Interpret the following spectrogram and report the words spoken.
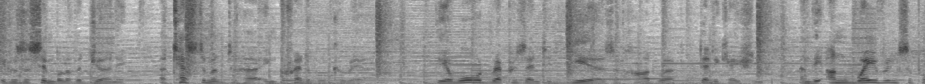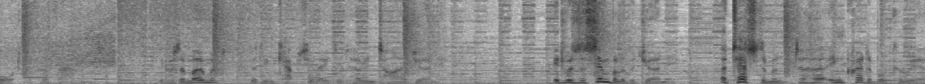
it was a symbol of a journey, a testament to her incredible career. The award represented years of hard work, dedication, and the unwavering support of her fans. It was a moment that encapsulated her entire journey. It was a symbol of a journey, a testament to her incredible career.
